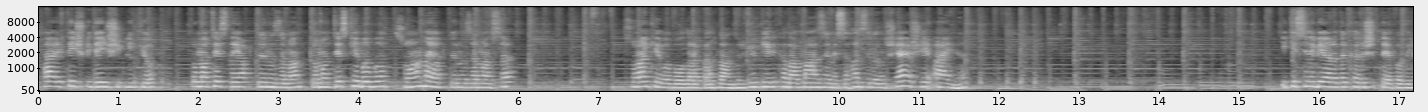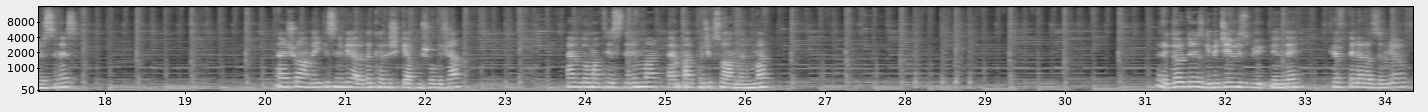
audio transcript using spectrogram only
Tarifte hiçbir değişiklik yok. Domatesle yaptığınız zaman domates kebabı, soğanla yaptığınız zamansa soğan kebabı olarak adlandırılıyor. Geri kalan malzemesi, hazırlanışı her şey aynı. İkisini bir arada karışık da yapabilirsiniz. Ben şu anda ikisini bir arada karışık yapmış olacağım. Hem domateslerim var hem arpacık soğanlarım var. Böyle gördüğünüz gibi ceviz büyüklüğünde köfteler hazırlıyorum.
